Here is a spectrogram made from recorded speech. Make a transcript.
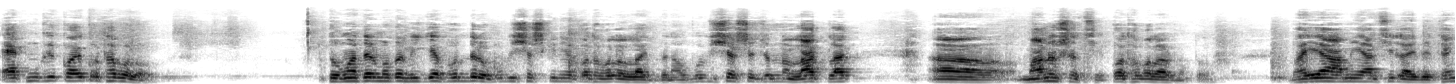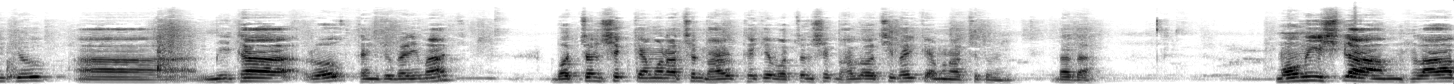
এক মুখে কয় কথা বলো? তোমাদের মতো মির্জাফরদের অপবিশ্বাসকে নিয়ে কথা বলা লাগবে না। অপবিশ্বাসের জন্য লাখ লাখ মানুষ আছে কথা বলার মতো। ভাইয়া, আমি আছি লাইভে থ্যাংক ইউ মিঠা রোভ thank you very much Bachchan Sheikh কেমন আছেন? ভারত থেকে বচ্চন শেখ ভালো আছি ভাই, কেমন আছো তুমি? দাদা। মমি ইসলাম, লাভ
